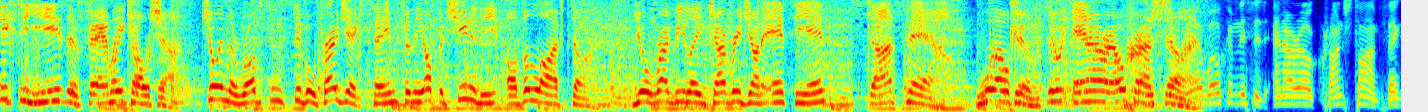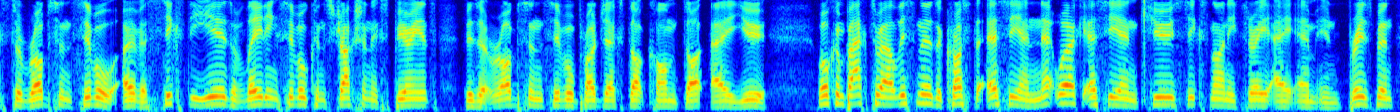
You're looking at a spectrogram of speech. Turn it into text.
60 years of family culture. Join the Robson Civil Projects team for the opportunity of a lifetime. Your rugby league coverage on SEN starts now. Welcome to NRL Crunch Time. welcome. This is NRL Crunch Time. Thanks to Robson Civil. Over 60 years of leading civil construction experience. Visit robsoncivilprojects.com.au. Welcome back to our listeners across the SEN network, SENQ 693 AM in Brisbane,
